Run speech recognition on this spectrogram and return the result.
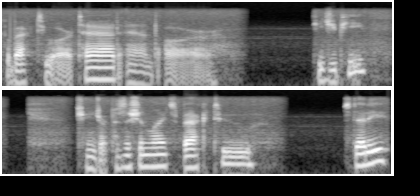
Let's go back to our TAD and our TGP. Change our position lights back to steady.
